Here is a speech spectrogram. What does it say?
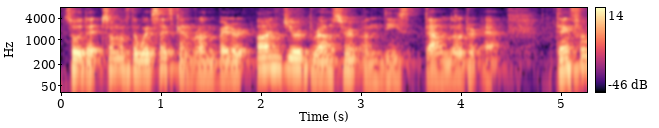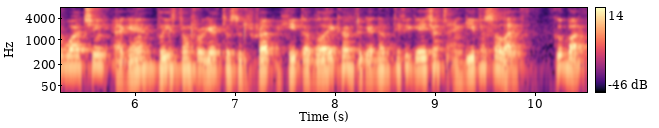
so that some of the websites can run better on your browser on this downloader app. Thanks for watching. Again, please don't forget to subscribe, hit the bell icon to get notifications and give us a like. Goodbye.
